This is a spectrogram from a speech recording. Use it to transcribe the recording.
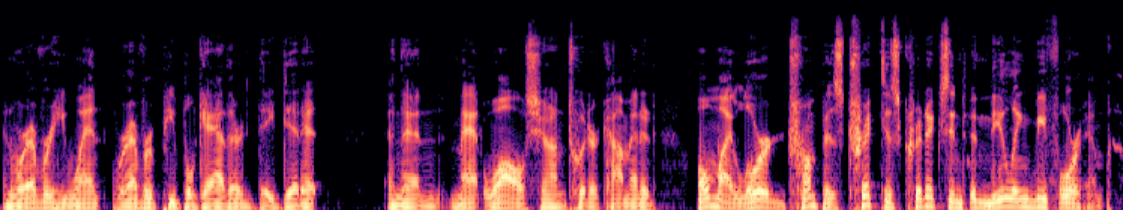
and wherever he went, wherever people gathered, they did it? And then Matt Walsh on Twitter commented, Oh my lord, Trump has tricked his critics into kneeling before him.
